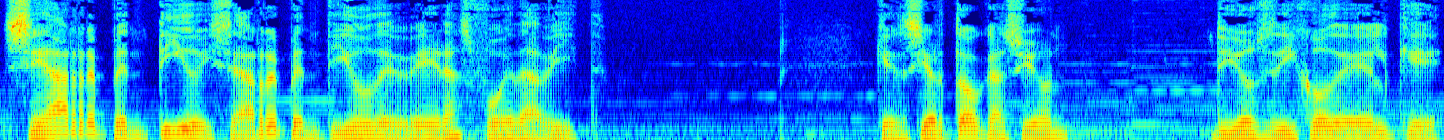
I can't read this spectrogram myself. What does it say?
se ha arrepentido y se ha arrepentido de veras fue David, que en cierta ocasión Dios dijo de él que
